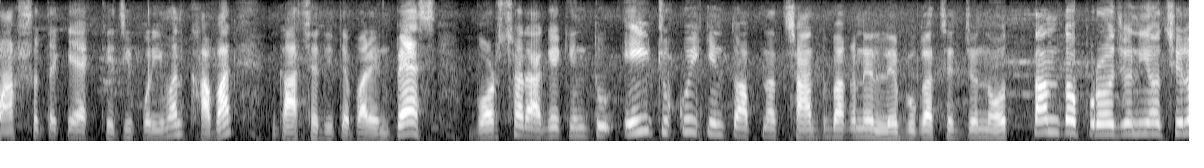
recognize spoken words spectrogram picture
পাঁচশো থেকে এক কেজি পরিমাণ খাবার গাছে দিতে পারেন। ব্যাস বর্ষার আগে কিন্তু এইটুকুই কিন্তু আপনার ছাদ বাগানের লেবু গাছের জন্য অত্যন্ত প্রয়োজনীয় ছিল।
